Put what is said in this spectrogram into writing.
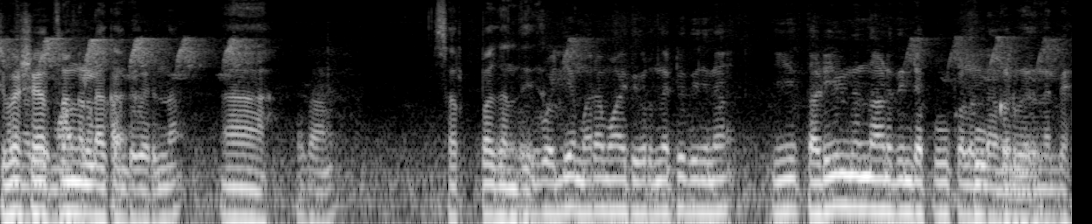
ശിവക്ഷേത്രങ്ങളിലൊക്കെ കണ്ടുവരുന്ന ആ അതാണ് സർപ്പഗന്ധി. വലിയ മരമായി തീർന്നിട്ട് ഇതിങ്ങനെ ഈ തടിയിൽ നിന്നാണ് ഇതിന്റെ പൂക്കളെല്ലാം ഇതിന്റെ വരുന്നല്ലേ?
